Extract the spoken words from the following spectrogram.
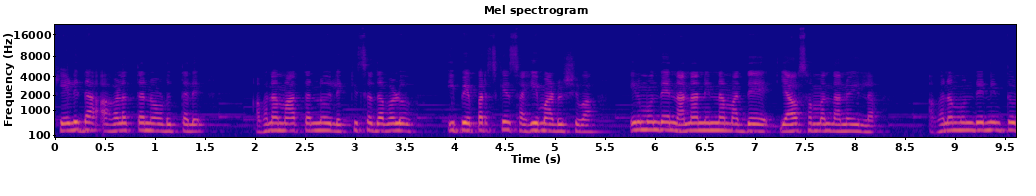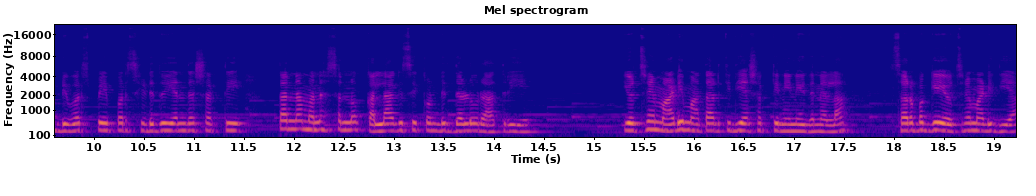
ಕೇಳಿದ ಅವಳತ್ತ ನೋಡುತ್ತಲೇ. ಅವನ ಮಾತನ್ನು ಲೆಕ್ಕಿಸದವಳು, ಈ ಪೇಪರ್ಸ್ಗೆ ಸಹಿ ಮಾಡು ಶಿವ. ಇನ್ನು ಮುಂದೆ ನನ್ನ ನಿನ್ನ ಮಧ್ಯೆ ಯಾವ ಸಂಬಂಧನೂ ಇಲ್ಲ. ಅವನ ಮುಂದೆ ನಿಂತು ಡಿವೋರ್ಸ್ ಪೇಪರ್ಸ್ ಹಿಡಿದು ಎಂದ ಶಕ್ತಿ ತನ್ನ ಮನಸ್ಸನ್ನು ಕಲ್ಲಾಗಿಸಿಕೊಂಡಿದ್ದಳು ರಾತ್ರಿಯೇ. ಯೋಚನೆ ಮಾಡಿ ಮಾತಾಡ್ತಿದೀಯ ಶಕ್ತಿ ನೀನು ಇದನ್ನೆಲ್ಲ? ಸರ್ ಬಗ್ಗೆ ಯೋಚನೆ ಮಾಡಿದೀಯಾ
